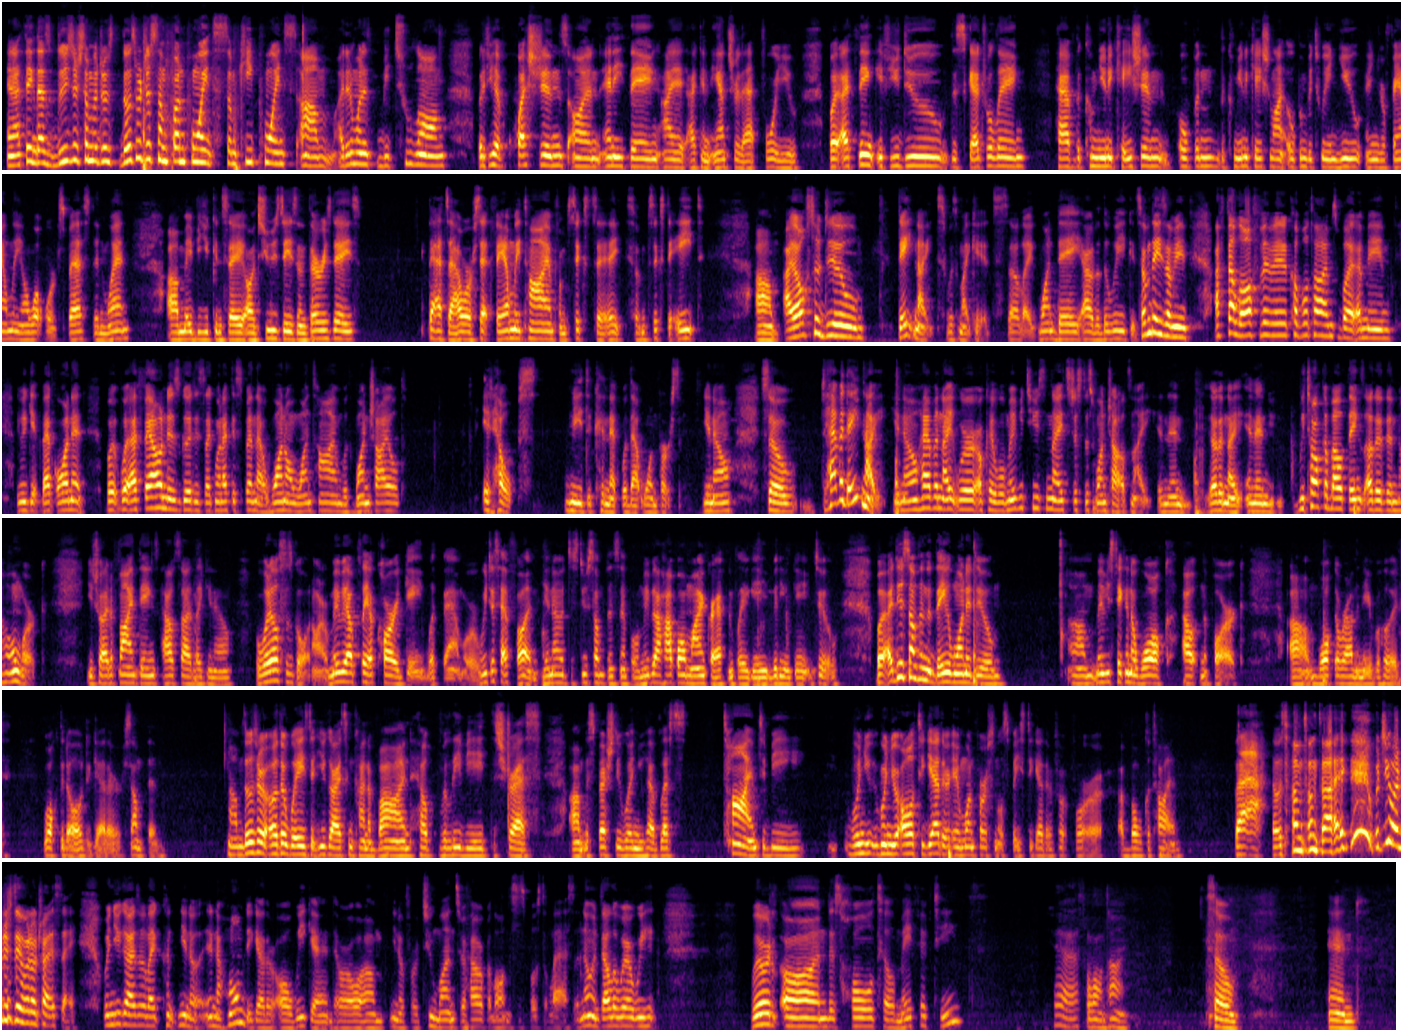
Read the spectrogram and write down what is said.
and I think that's these are some of just those were just some fun points, some key points. Um, I didn't want to be too long, but if you have questions on anything, I, I can answer that for you. But I think if you do the scheduling, have the communication open, the communication line open between you and your family on what works best and when. Um, maybe you can say on Tuesdays and Thursdays, that's our set family time from six to eight, from six to eight um, I also do date nights with my kids. So like one day out of the week. Some days, I mean, I fell off of it a couple times, but I mean, we get back on it. But what I found is good is like when I could spend that one-on-one time with one child, it helps me to connect with that one person. You know, so have a date night. You know, have a night where okay, well maybe Tuesday night's just this one child's night, and then the other night, and then we talk about things other than homework you try to find things outside, like, you know, well, what else is going on? Or maybe I'll play a card game with them, or we just have fun, you know, just do something simple. Maybe I'll hop on Minecraft and play a game, video game too. But I do something that they want to do. Um, maybe it's taking a walk out in the park, um, walk around the neighborhood, walk the dog together, something. Um, those are other ways that you guys can kind of bond, help alleviate the stress, um, especially when you have less time to be when you when you're all together in one personal space together for, for a bulk of time. Bah, that was I'm tongue tied, but you understand what I'm trying to say. When you guys are like, you know, in a home together all weekend, or um, you know, for two months or however long this is supposed to last. I know in Delaware we we're on this whole till May 15th. Yeah, that's a long time. So, and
